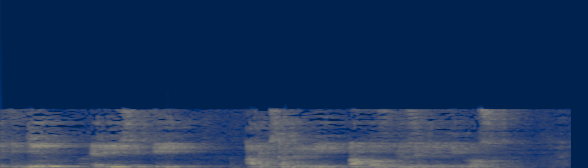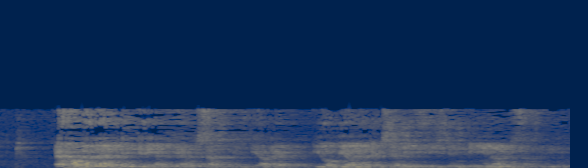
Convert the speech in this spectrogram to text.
η κοινή ελληνιστική αλεξανδρινή παγκόσμιος ελληνική γλώσσα. Έχουμε δε την Κυριακή Αλεξανδρινή διαλέκτου, η οποία μετεξελίχθη στην κοινή Αλεξανδρινή.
